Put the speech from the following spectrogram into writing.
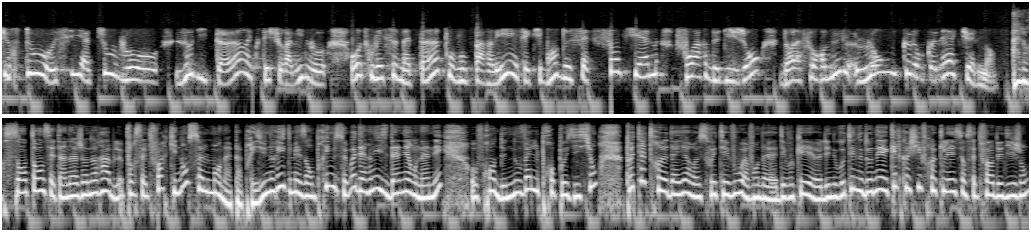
surtout aussi à tous vos auditeurs. Écoutez, je suis ravie de vous retrouver ce matin pour vous parler effectivement de cette centième foire de Dijon dans la formule longue que l'on connaît actuellement. Alors 100 ans, c'est un âge honorable pour cette foire qui non seulement n'a pas pris une ride, mais en prime se modernise d'année en année, offrant de nouvelles propositions. Peut-être d'ailleurs souhaitez-vous, avant d'évoquer les nouveautés, nous donner quelques chiffres clés sur cette foire de Dijon?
